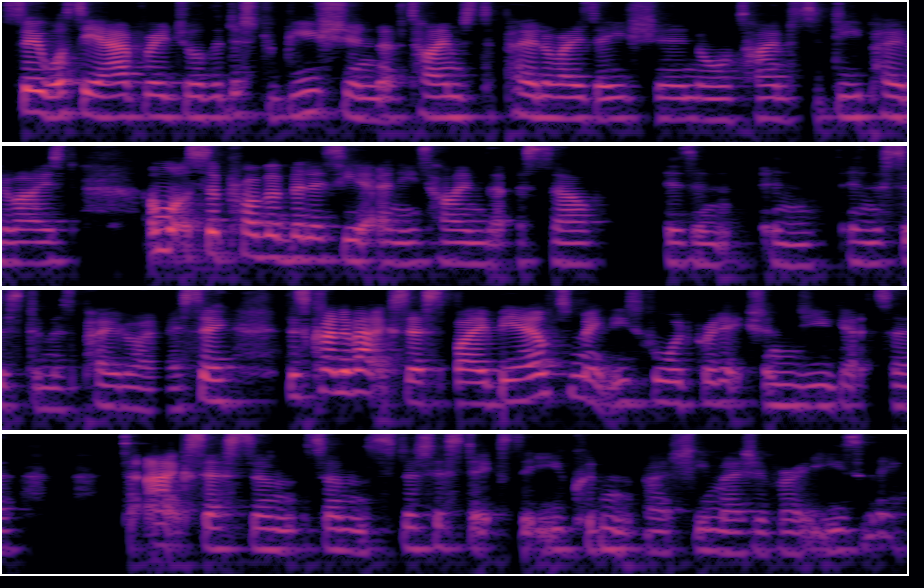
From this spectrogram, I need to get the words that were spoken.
So what's the average or the distribution of times to polarization or times to depolarized? And what's the probability at any time that a cell is in, in, in the system is polarized? So this kind of access by being able to make these forward predictions, you get to, to access some, some statistics that you couldn't actually measure very easily.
